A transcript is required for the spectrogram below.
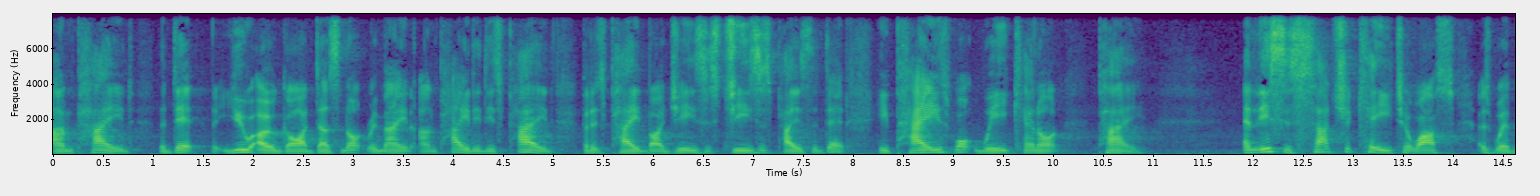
unpaid. The debt that you owe God does not remain unpaid. It is paid, but it's paid by Jesus. Jesus pays the debt, He pays what we cannot pay. And this is such a key to us as we're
